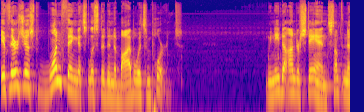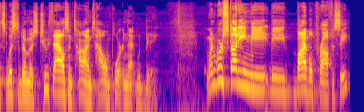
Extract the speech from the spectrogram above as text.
if there's just one thing that's listed in the Bible, it's important we need to understand something that's listed almost 2,000 times how important that would be. When we're studying the, the Bible prophecy,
